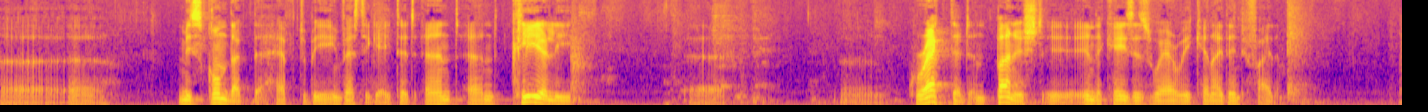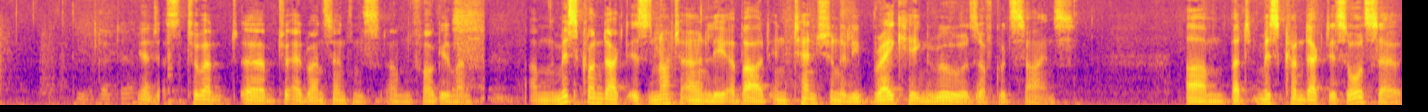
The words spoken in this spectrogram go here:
uh, uh misconduct that have to be investigated and, and clearly uh, uh, corrected and punished in the cases where we can identify them. Yeah, just to add, uh, to add one sentence, um, Frau Gillmann. Um, misconduct is not only about intentionally breaking rules of good science, um, but misconduct is also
